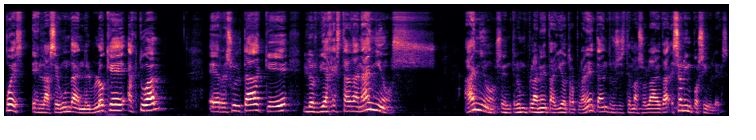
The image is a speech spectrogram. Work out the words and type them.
Pues en la segunda, en el bloque actual, eh, resulta que los viajes tardan años, años entre un planeta y otro planeta, entre un sistema solar, son imposibles.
